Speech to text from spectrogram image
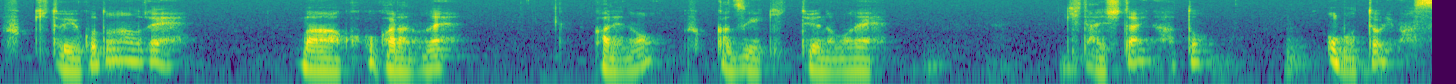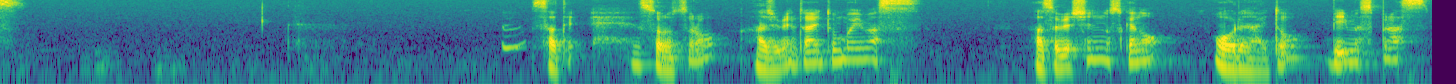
復帰ということなのでまあここからのね彼の復活劇というのもね期待したいなと思っております。さてそろそろ始めたいと思います。長谷部慎之介の「オールナイトビームスプラス」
